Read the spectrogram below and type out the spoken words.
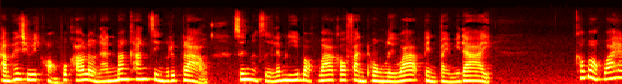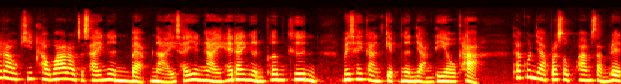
ทำให้ชีวิตของพวกเขาเหล่านั้นมั่งคั่งจริงหรือเปล่า ซึ่งหนังสือเล่มนี้บอกว่าเขาฟันธงเลยว่าเป็นไปไม่ได้ เขาบอกว่าให้เราคิดค่ะว่าเราจะใช้เงินแบบไหนใช้ยังไงให้ได้เงินเพิ่มขึ้น ไม่ใช่การเก็บเงินอย่างเดียวค่ะ ถ้าคุณอยากประสบความสำเร็จ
